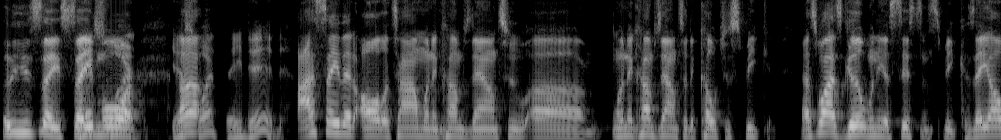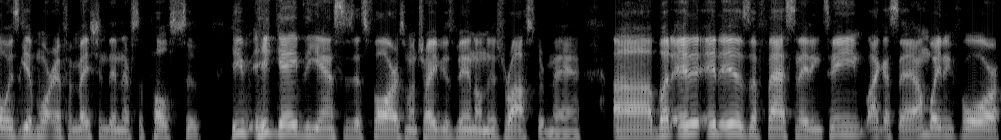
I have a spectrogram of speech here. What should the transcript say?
what do you say? Say Guess more. What? Guess uh, what? They did. I say that all the time when it comes down to um when it comes down to the coaches speaking. That's why it's good when the assistants speak because they always give more information than they're supposed to he he gave the answers as far as Montravius being on this roster, man. Uh, but it, it is a fascinating team. Like I said, I'm waiting for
